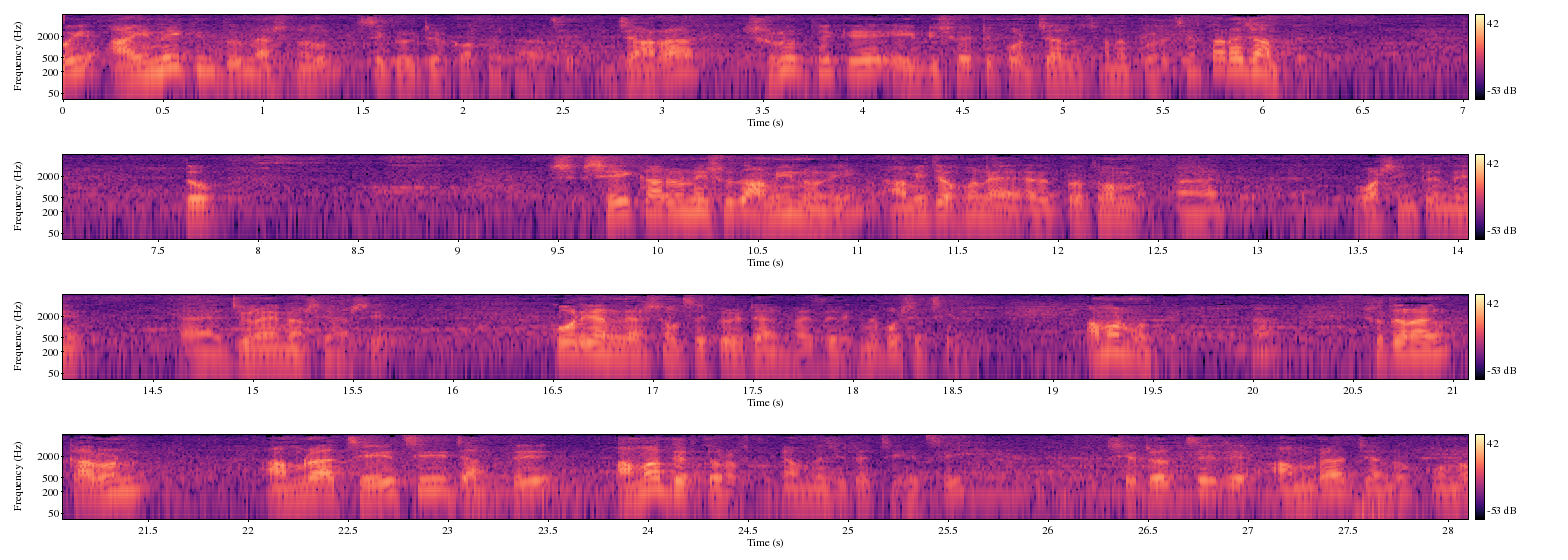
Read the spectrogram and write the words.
ওই আইনে কিন্তু ন্যাশনাল সিকিউরিটির কথাটা আছে। যারা শুরু থেকে এই বিষয়টি পর্যালোচনা করেছেন, তারা জানতেন। তো সেই কারণে শুধু আমি নই, আমি যখন প্রথম ওয়াশিংটনে জুলাই মাসে আসি কোরিয়ান ন্যাশনাল সিকিউরিটি অ্যাডভাইজার এখানে বসেছিলেন আমার মধ্যে হ্যাঁ? সুতরাং কারণ আমরা চেয়েছি যাতে আমাদের তরফ থেকে, আমরা যেটা চেয়েছি, সেটা হচ্ছে যে আমরা যেন কোনো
